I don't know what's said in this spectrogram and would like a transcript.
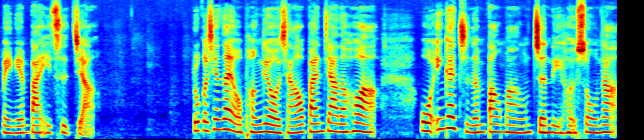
每年搬一次家。如果现在有朋友想要搬家的话，我应该只能帮忙整理和收纳。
